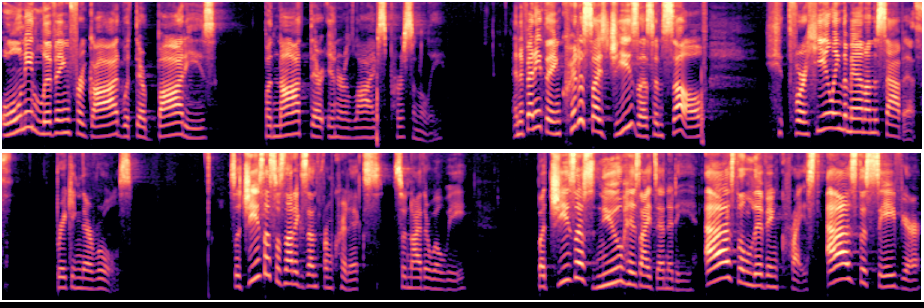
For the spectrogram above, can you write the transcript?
only living for God with their bodies, but not their inner lives personally. And if anything, criticize Jesus himself for healing the man on the Sabbath, breaking their rules. So Jesus was not exempt from critics, so neither will we. But Jesus knew his identity as the living Christ, as the Savior,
